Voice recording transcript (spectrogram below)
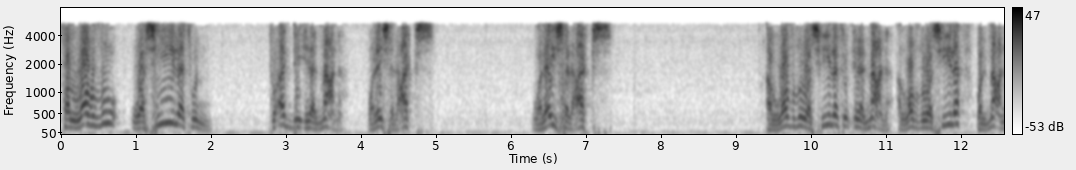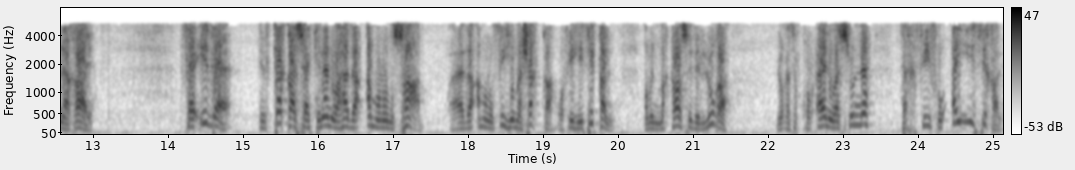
فاللفظ وسيلة تؤدي إلى المعنى وليس العكس. وليس العكس. اللفظ وسيلة إلى المعنى. اللفظ وسيلة والمعنى غاية. فإذا التقى ساكنان وهذا أمر صعب وهذا أمر فيه مشقة وفيه ثقل ومن مقاصد اللغة لغة القرآن والسنة تخفيف أي ثقل.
